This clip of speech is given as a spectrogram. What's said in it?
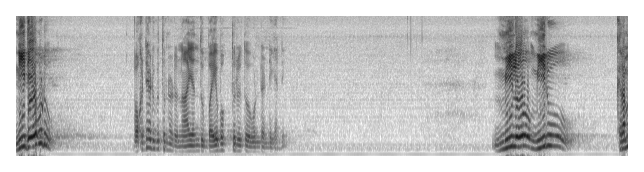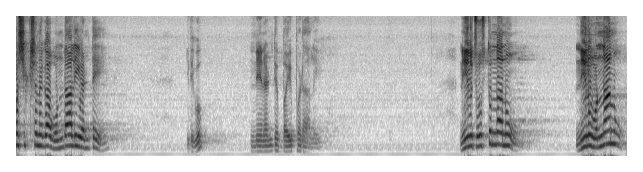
నీ దేవుడు ఒకటే అడుగుతున్నాడు నా యందు భయభక్తులతో ఉండండి అని. మీలో మీరు క్రమశిక్షణగా ఉండాలి అంటే ఇదిగో నేనంటే భయపడాలి. నేను చూస్తున్నాను నేను ఉన్నాను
